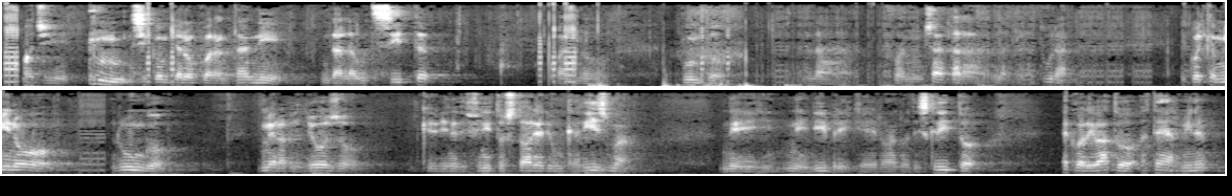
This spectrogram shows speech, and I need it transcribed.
Oggi si compiono 40 anni dalla Utsit, quando appunto la, fu annunciata la, la prelatura di quel cammino lungo, meraviglioso, che viene definito storia di un carisma nei, nei libri che lo hanno descritto, ecco arrivato a termine.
